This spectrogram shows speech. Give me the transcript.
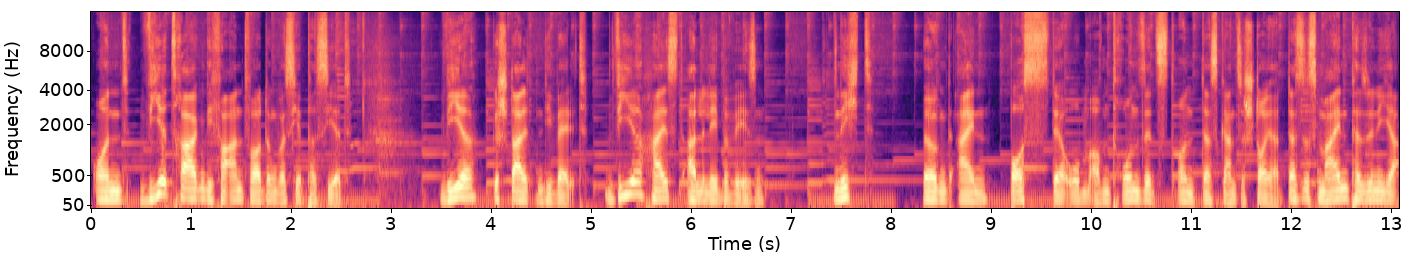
und wir tragen die Verantwortung, was hier passiert. Wir gestalten die Welt. Wir heißt alle Lebewesen. Nicht irgendein Boss, der oben auf dem Thron sitzt und das Ganze steuert. Das ist mein persönliche,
